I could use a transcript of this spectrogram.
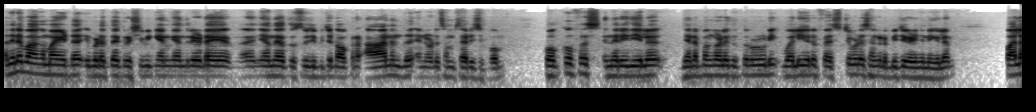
അതിന്റെ ഭാഗമായിട്ട് ഇവിടുത്തെ കൃഷി വിജ്ഞാൻ കേന്ദ്രയുടെ ഞാൻ നേരത്തെ സൂചിപ്പിച്ച ഡോക്ടർ ആനന്ദ് എന്നോട് സംസാരിച്ചപ്പോൾ കൊക്കോ ഫെസ്റ്റ് എന്ന രീതിയിൽ ജനപങ്കാളിത്തത്തോടുകൂടി വലിയൊരു ഫെസ്റ്റ് ഇവിടെ സംഘടിപ്പിച്ചു കഴിഞ്ഞിട്ടുണ്ടെങ്കിലും പല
